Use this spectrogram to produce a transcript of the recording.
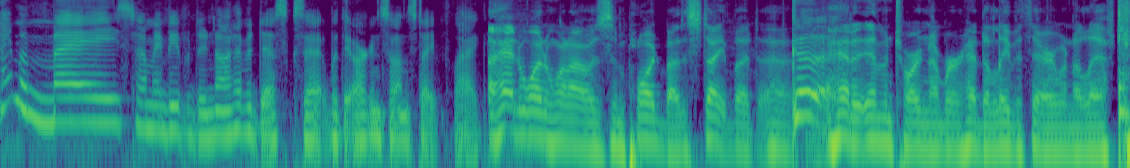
I'm amazed how many people do not have a desk set with the Arkansas state flag. I had one when I was employed by the state, but uh, Good. I had an inventory number. Had to leave it there when I left.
